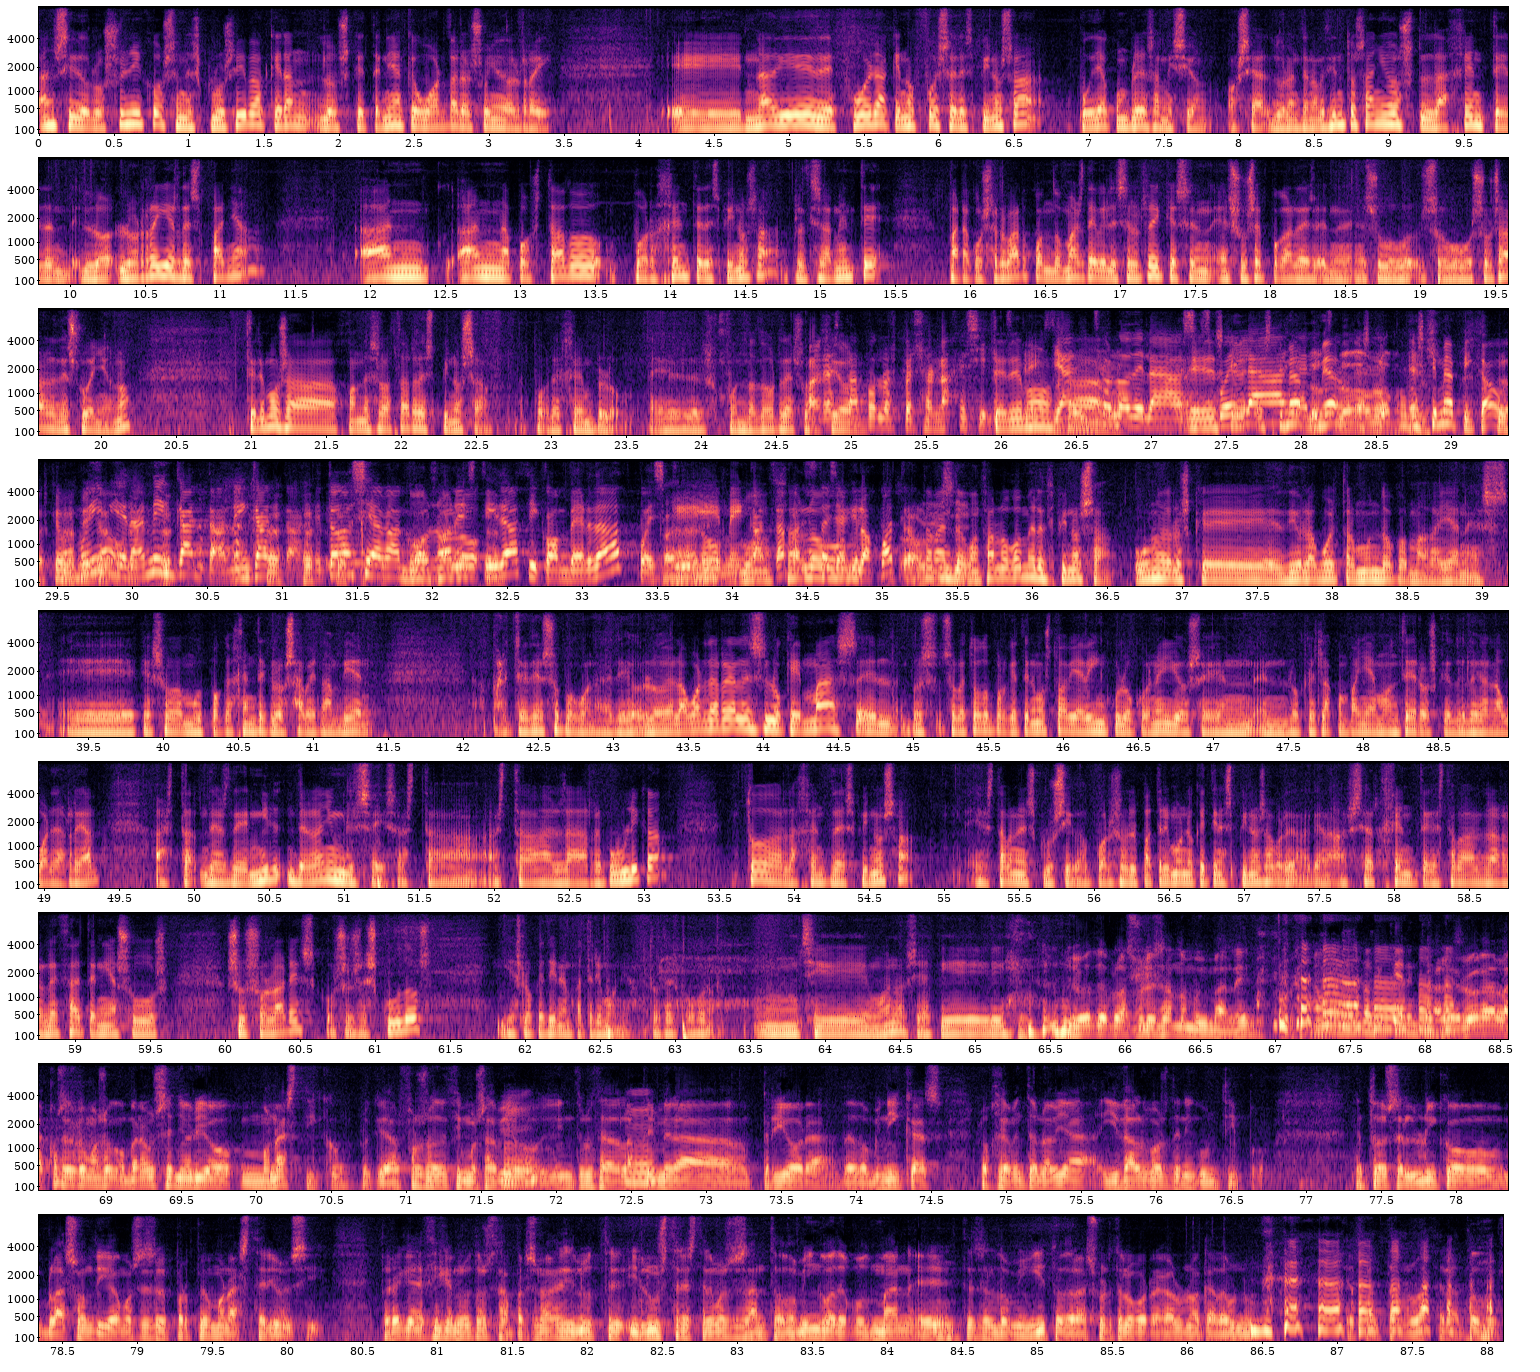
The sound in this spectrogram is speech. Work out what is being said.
han sido los únicos en exclusiva que eran los que tenían que guardar el sueño del rey. Eh, nadie de fuera que no fuese de Espinosa podía cumplir esa misión. O sea, durante 900 años la gente, los reyes de España han, apostado por gente de Espinosa, precisamente para conservar cuando más débil es el rey, que es en, sus épocas, de, en sus horas de sueño. ¿no? Tenemos a Juan de Salazar de Espinosa, por ejemplo, el fundador de Asunción. Ahora está por los personajes y Ya ha dicho lo de las escuelas. Es que, me ha picado. Es que me ha picado. Muy bien, a mí me encanta, me encanta. Que todo se haga con honestidad y con verdad, pues que me encanta. Gonzalo, estáis aquí los cuatro. Exactamente, Gonzalo Gómez de Espinosa, uno de los que dio la vuelta al mundo con Magallanes, eh, que eso hay muy poca gente que lo sabe también. Aparte de eso, pues lo de la Guardia Real es lo que más, pues sobre todo porque tenemos todavía vínculo con ellos en, lo que es la compañía de Monteros que delegan la Guardia Real, hasta desde mil, del año 1006 hasta, hasta la República, toda la gente de Espinosa estaba en exclusiva. Por eso el patrimonio que tiene Espinosa, al ser gente que estaba en la realeza, tenía sus, sus solares con sus escudos y es lo que tiene en patrimonio. Entonces, pues bueno, mm, si, bueno, si aquí... Yo de Blasones ando muy mal, ¿eh? Luego las cosas como son, como era un señorío monástico, porque Alfonso X Sabio mm. introduce a la mm. primera priora de Dominicas, lógicamente no había hidalgos de ningún tipo. Entonces el único blasón, digamos, es el propio monasterio en sí. Pero hay que decir que nosotros a personajes ilustres, ilustres tenemos a Santo Domingo de Guzmán, ¿eh? este es el dominguito de la suerte, luego regalo uno a cada uno. Que falta nos va a hacer a todos,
